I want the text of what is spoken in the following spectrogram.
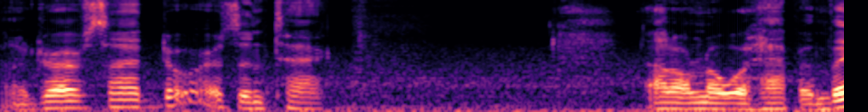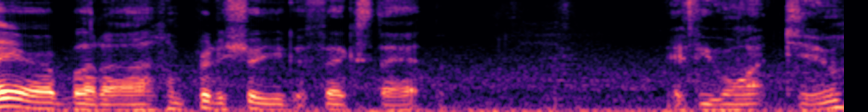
And the driver's side door is intact. I don't know what happened there, but uh, I'm pretty sure you can fix that if you want to.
